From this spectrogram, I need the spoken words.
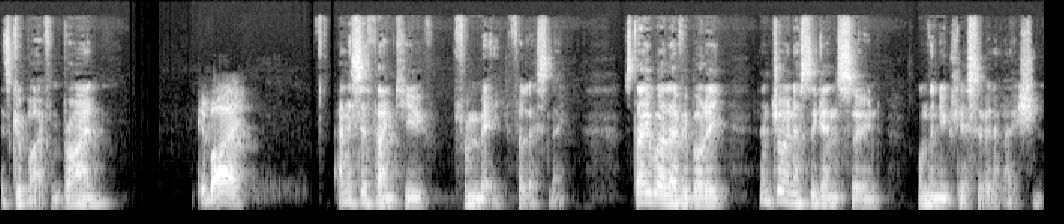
it's goodbye from Brian. Goodbye. And it's a thank you from me for listening. Stay well, everybody, and join us again soon on the Nucleus of Innovation.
